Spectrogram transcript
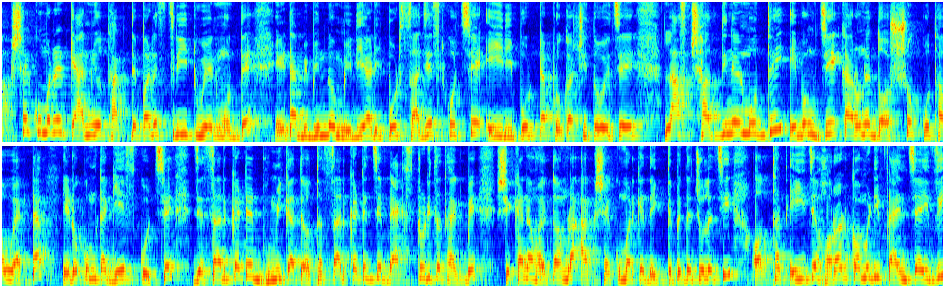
অক্ষয় কুমারের ক্যামিও থাকতে পারে স্ত্রী টু এর মধ্যে। এটা বিভিন্ন মিডিয়া রিপোর্ট সাজেস্ট করছে। এই রিপোর্টটা প্রকাশিত হয়েছে লাস্ট সাত দিনের মধ্যেই এবং যে কারণে দর্শক কোথাও একটা এরকমটা গেস করছে যে সার্কাটের ভূমিকাতে, অর্থাৎ সার্কাটের যে ব্যাক স্টোরিটা থাকবে, সেখানে হয়তো আমরা অক্ষয় কুমারকে দেখতে পেতে চলেছি। অর্থাৎ এই যে হরর কমেডি ফ্র্যাঞ্চাইজি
